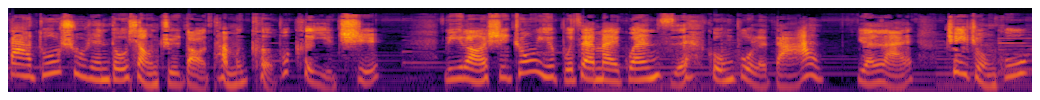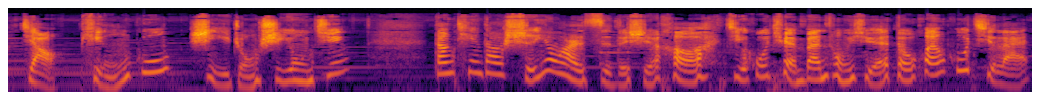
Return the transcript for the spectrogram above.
大多数人都想知道它们可不可以吃。李老师终于不再卖关子，公布了答案。原来这种菇叫平菇，是一种食用菌。当听到“食用”二字的时候，几乎全班同学都欢呼起来，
